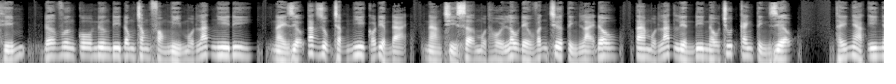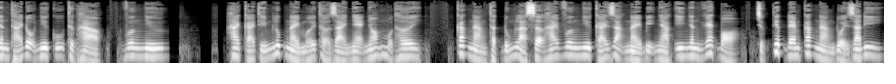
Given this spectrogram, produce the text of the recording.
Thím, đỡ vương cô nương đi đông trong phòng nghỉ một lát nhi đi, này rượu tác dụng chậm nhi có điểm đại, nàng chỉ sợ một hồi lâu đều vẫn chưa tỉnh lại đâu, ta một lát liền đi nấu chút canh tỉnh rượu. Thấy nhạc y nhân thái độ như cũ thực hảo, vương như... Hai cái thím lúc này mới thở dài nhẹ nhõm một hơi, các nàng thật đúng là sợ hãi vương như cái dạng này bị nhạc y nhân ghét bỏ, trực tiếp đem các nàng đuổi ra đi.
